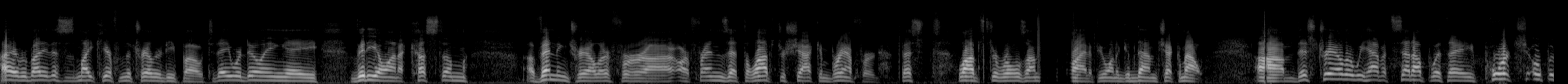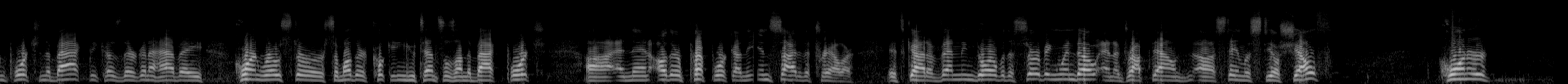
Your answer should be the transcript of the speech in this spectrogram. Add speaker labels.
Speaker 1: Hi everybody, this is Mike here from the Trailer Depot. Today we're doing a video on a custom vending trailer for uh, our friends at the Lobster Shack in Branford. Best lobster rolls on the line if you want to come down and check them out. Um, this trailer, we have it set up with a porch, open porch in the back because they're going to have a corn roaster or some other cooking utensils on the back porch uh, and then other prep work on the inside of the trailer. It's got a vending door with a serving window and a drop down uh, stainless steel shelf corner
